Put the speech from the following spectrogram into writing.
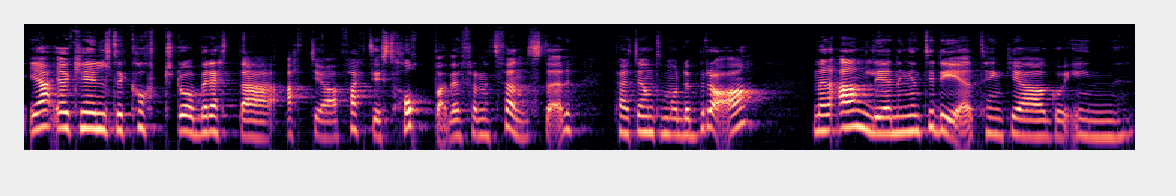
Ja, jag kan ju lite kort då berätta att jag faktiskt hoppade från ett fönster för att jag inte mådde bra. Men anledningen till det tänker jag gå in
